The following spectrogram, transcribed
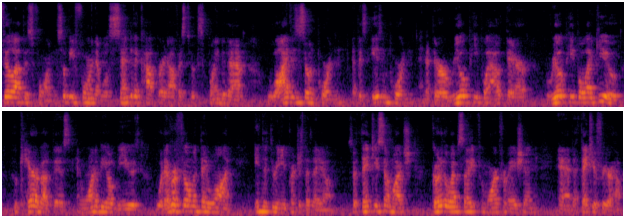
fill out this form. This will be a form that we'll send to the Copyright Office to explain to them why this is so important, that this is important, and that there are real people out there, real people like you, who care about this and want to be able to use whatever filament they want in the 3D printers that they own. So thank you so much. Go to the website for more information and uh, thank you for your help.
